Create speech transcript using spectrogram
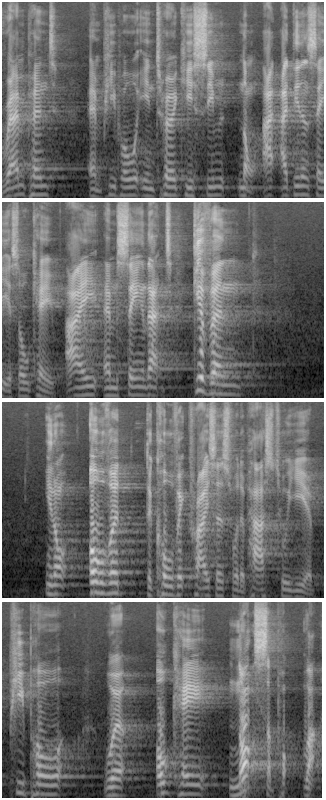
rampant and people in Turkey seem, no, I, I didn't say it's okay. I am saying that given, you know, over the COVID crisis for the past two years, people were okay not support, well,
